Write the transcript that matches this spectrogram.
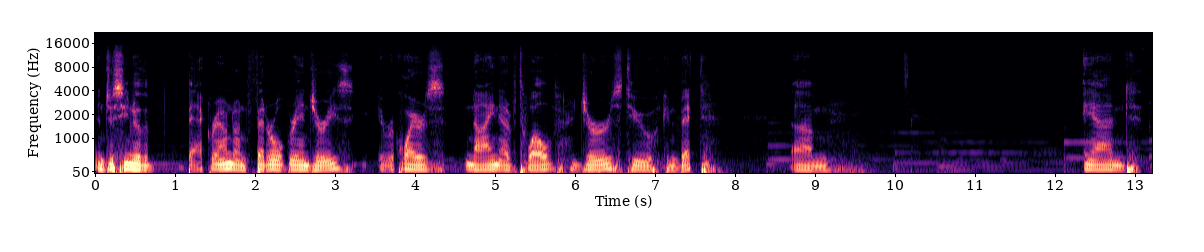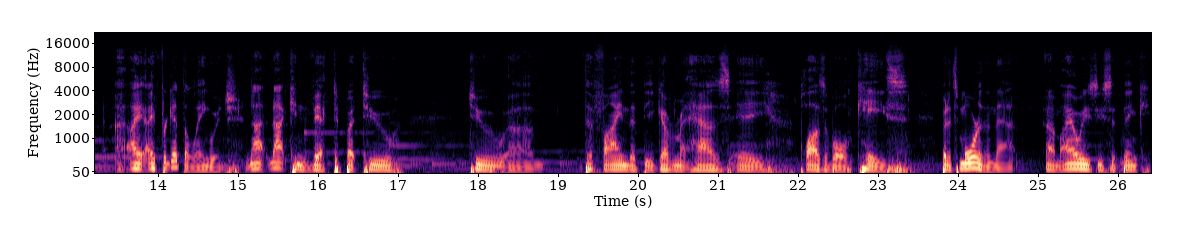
And just so you know the background on federal grand juries, it requires 9 out of 12 jurors to convict. Um, and I, I, forget the language. Not not convict, but to to um, define that the government has a plausible case. But it's more than that. Um, I always used to think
